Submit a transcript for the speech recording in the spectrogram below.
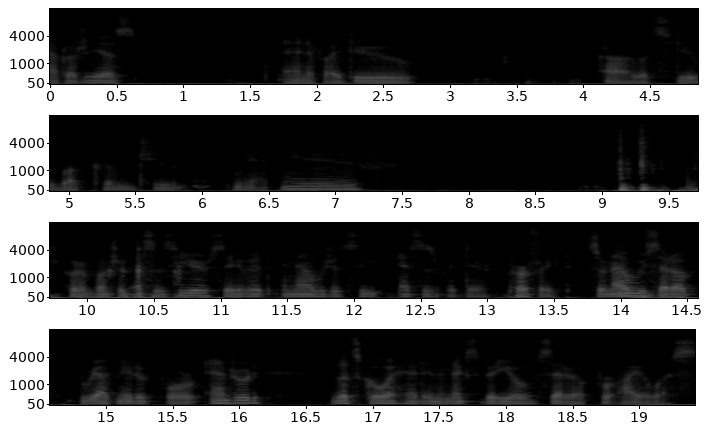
app.js, and if I do, uh, let's do welcome to React Native. I'll just put a bunch of S's here, save it, and now we should see S's right there. Perfect. So now we've set up React Native for Android. Let's go ahead in the next video set it up for iOS.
